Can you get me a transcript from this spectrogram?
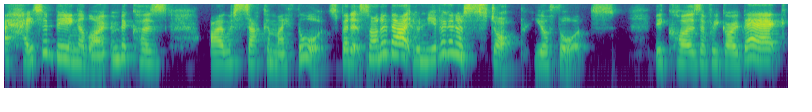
I hated being alone because I was stuck in my thoughts. But it's not about you're never going to stop your thoughts because if we go back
